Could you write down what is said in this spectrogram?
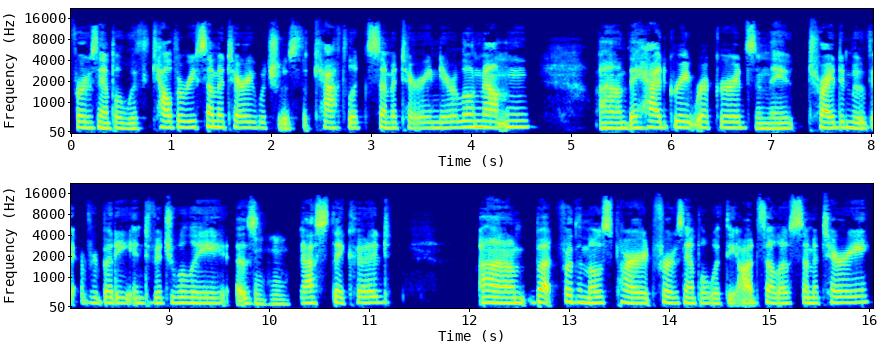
for example, with Calvary Cemetery, which was the Catholic cemetery near Lone Mountain, um, they had great records and they tried to move everybody individually as mm-hmm. best they could. Um, but for the most part, for example, with the Oddfellow Cemetery,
